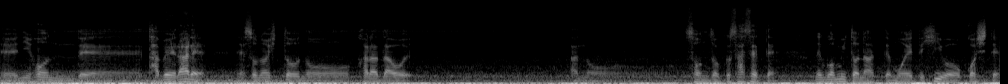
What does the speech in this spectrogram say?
えー、日本で食べられその人の体をあの存続させてでゴミとなって燃えて火を起こして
